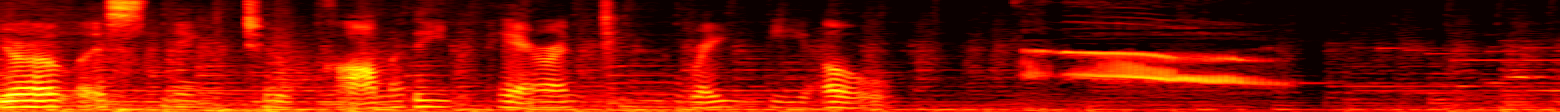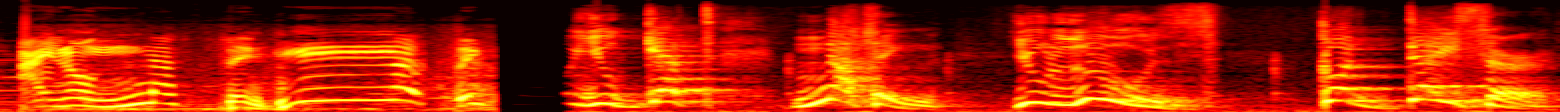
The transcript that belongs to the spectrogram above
You're listening to Comedy Parenting Radio. I know nothing, nothing. You get nothing. You lose. Good day, sir.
